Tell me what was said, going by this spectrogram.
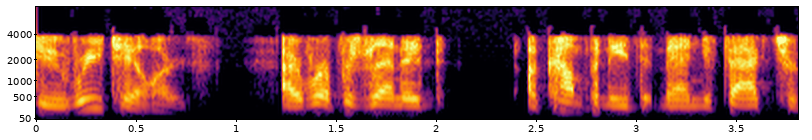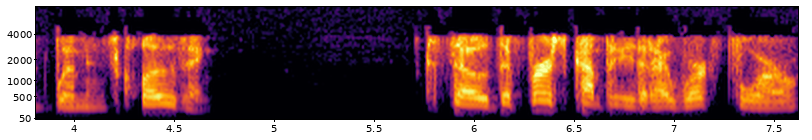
to retailers. I represented a company that manufactured women's clothing. So the first company that I worked for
